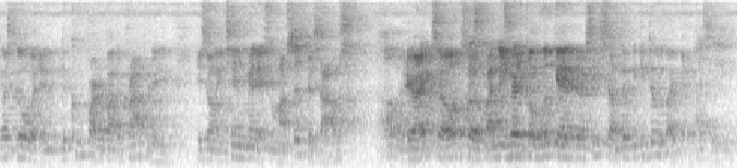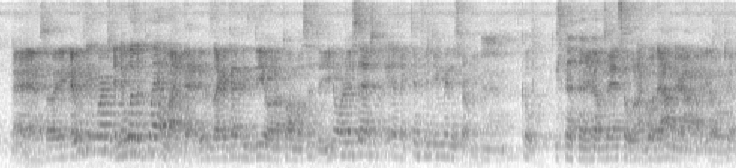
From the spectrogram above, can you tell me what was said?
let's go with it. And the cool part about the property is only 10 minutes from my sister's house. oh, All right, so so if I need her to go look at it or see something, we can do it like that. I see. Yeah, so it- everything works, and it wasn't planned like that. It was like I got this deal, and I called my sister. You know where that's at? She's like, yeah, it's like 10, 15 minutes from me. Mhm. Cool. you know what I'm saying? So when I go down there, I want to get a hotel,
